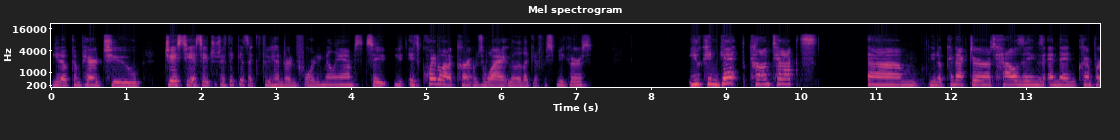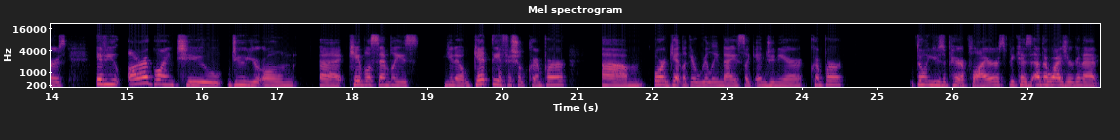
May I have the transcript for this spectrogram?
you know compared to JST-SH, which I think is like 340 milliamps. So it's quite a lot of current, which is why I really like it for speakers you can get contacts um you know connectors housings and then crimpers if you are going to do your own uh cable assemblies you know get the official crimper um or get like a really nice like engineer crimper don't use a pair of pliers because otherwise you're gonna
